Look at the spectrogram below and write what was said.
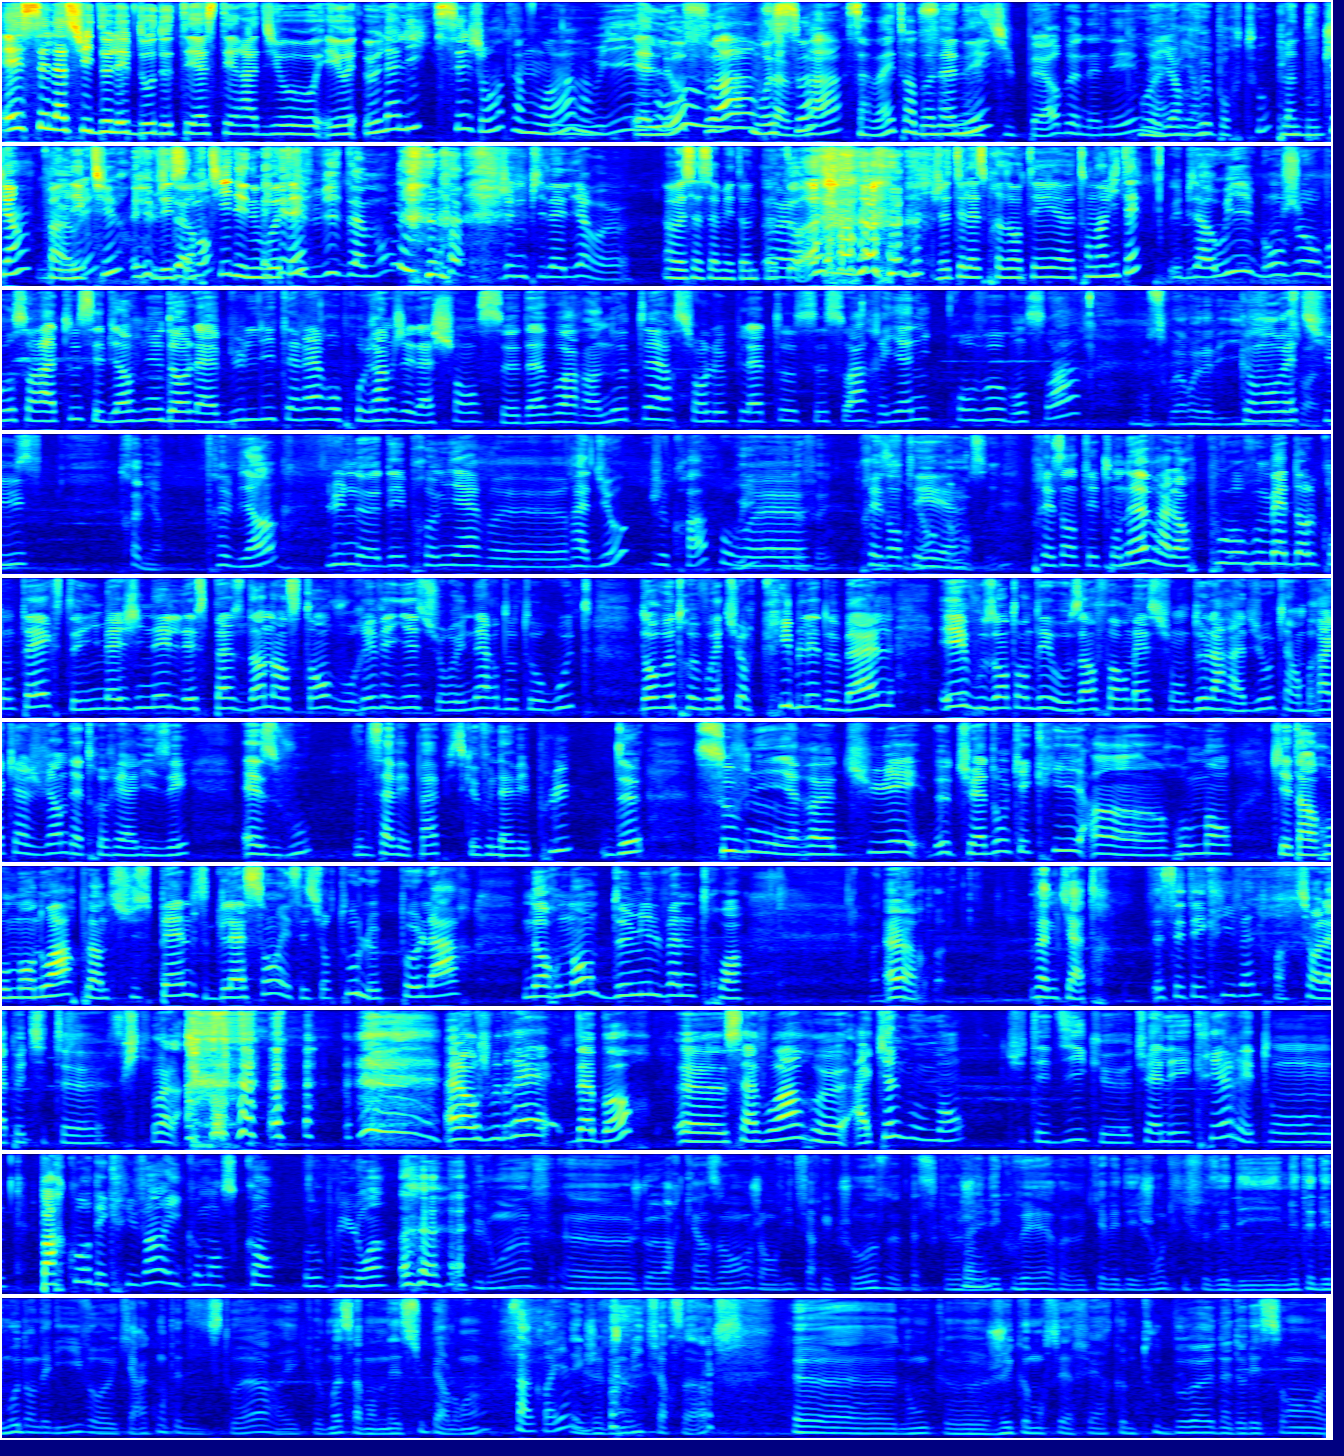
Et c'est la suite de l'hebdo de TST Radio. Et Eulalie s'est jointe à moi. Oui. Hello. Bonsoir. Bonsoir. Ça va, Ça va et toi, bonne Ça année Super, bonne année. Ouais, Meilleurs bien. vœux pour tout. Plein de bouquins, plein Bah de oui, lectures, des sorties, des nouveautés. Évidemment. J'ai une pile à lire. euh. Ah ouais, ça, ça m'étonne pas Voilà. toi. Je te laisse présenter euh, ton invité. Eh bien oui, bonjour, bonsoir à tous et bienvenue dans la bulle littéraire. Au programme, j'ai la chance euh, d'avoir un auteur sur le plateau ce soir, Yannick Provost. Bonsoir. Bonsoir. Comment vas-tu. Très bien. Très bien. L'une des premières euh, radios, je crois, pour oui, euh, présenter, euh, présenter ton œuvre. Alors pour vous mettre dans le contexte, imaginez l'espace d'un instant, vous réveillez sur une aire d'autoroute dans votre voiture criblée de balles et vous entendez aux informations de la radio qu'un braquage vient d'être réalisé. Est-ce vous? Vous ne savez pas puisque vous n'avez plus de souvenirs. Euh, Tu, es, euh, tu as donc écrit un roman qui est un roman noir plein de suspense, glaçant et c'est surtout le polar normand 2023. Alors, 24. C'est écrit 23 sur la petite. euh, Voilà. Alors, je voudrais d'abord euh, savoir euh, à quel moment tu t'es dit que tu allais écrire et ton parcours d'écrivain, il commence quand? Au plus loin? Plus loin, euh, je dois avoir 15 ans, j'ai envie de faire quelque chose parce que j'ai Ouais. découvert euh, qu'il y avait des gens qui faisaient des, mettaient des mots dans des livres, euh, qui racontaient des histoires et que moi ça m'emmenait super loin C'est incroyable. et que j'avais envie de faire ça. Euh, donc euh, j'ai commencé à faire comme tout bon adolescent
